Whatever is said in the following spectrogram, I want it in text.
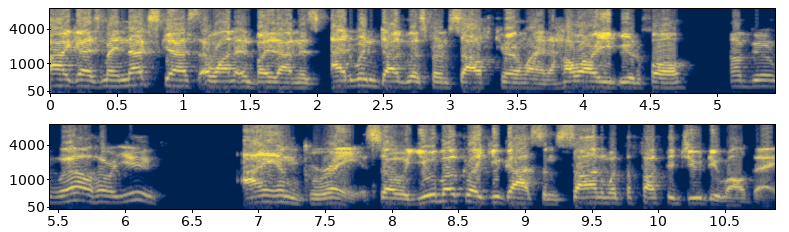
All right, guys, my next guest I want to invite on is Edwin Douglas from South Carolina. How are you, beautiful? I'm doing well. How are you? I am great. So you look like you got some sun. What the fuck did you do all day?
